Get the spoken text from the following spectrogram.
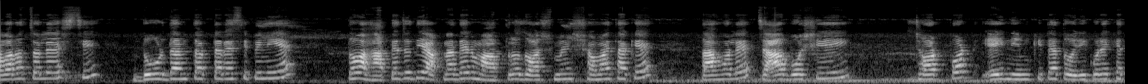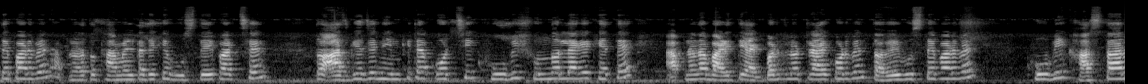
আবারও চলে এসেছি দুর্দান্ত একটা রেসিপি নিয়ে। তো হাতে যদি আপনাদের মাত্র দশ মিনিট সময় থাকে, তাহলে চা বসিয়েই ঝটপট এই নিমকিটা তৈরি করে খেতে পারবেন। আপনারা তো থামেলটা দেখে বুঝতেই পারছেন। তো আজকে যে নিমকিটা করছি, খুবই সুন্দর লাগে খেতে। আপনারা বাড়িতে একবার হলেও ট্রাই করবেন, তবেই বুঝতে পারবেন। খুবই খাস্তা আর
